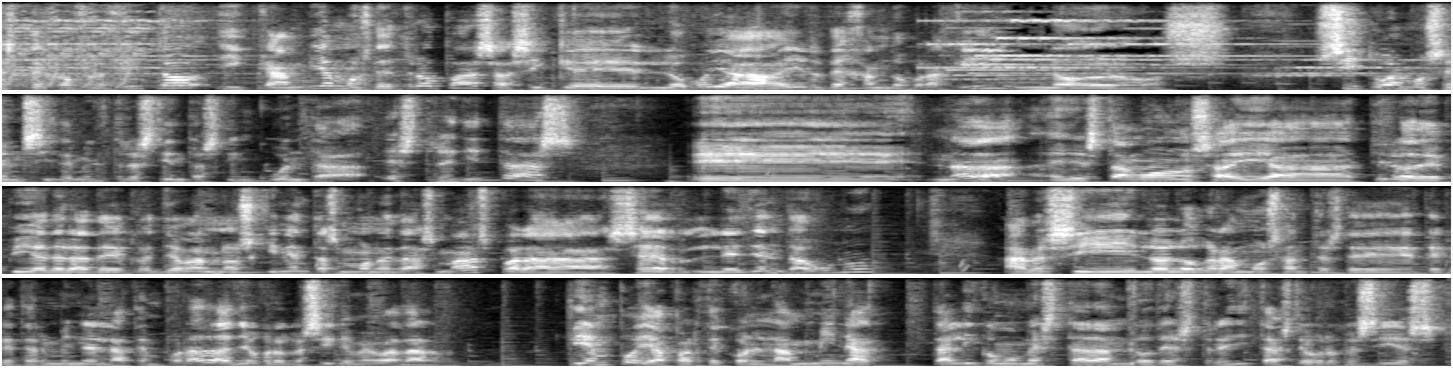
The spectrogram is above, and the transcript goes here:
este cofrecito y cambiamos de tropas, así que lo voy a ir dejando por aquí. Nos situamos en 7350 estrellitas. Eh, nada, estamos ahí a tiro de piedra de llevarnos 500 monedas más para ser leyenda 1. A ver si lo logramos antes de, que termine la temporada. Yo creo que sí que me va a dar tiempo y aparte con la mina tal y como me está dando de estrellitas yo creo que sí es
